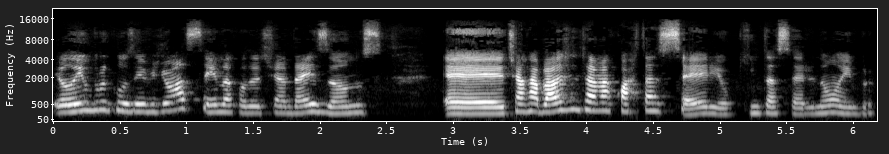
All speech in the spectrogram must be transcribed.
Eu lembro, inclusive, de uma cena quando eu tinha 10 anos. É, tinha acabado de entrar na quarta série, ou quinta série, não lembro.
